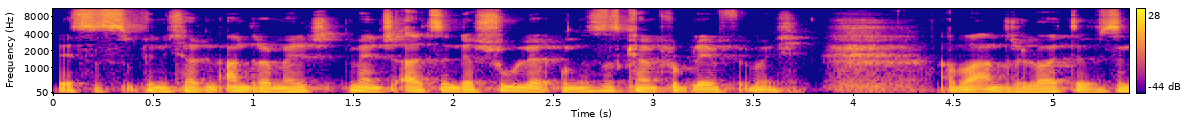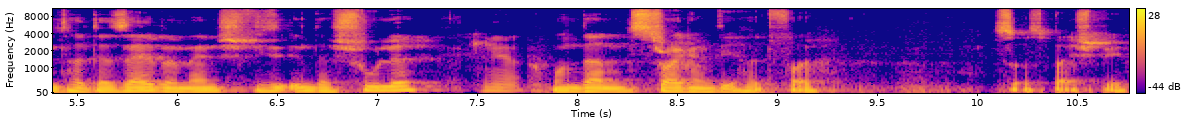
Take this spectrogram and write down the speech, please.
ist es, bin ich halt ein anderer Mensch, Mensch als in der Schule und das ist kein Problem für mich. Aber andere Leute sind halt derselbe Mensch wie in der Schule ja. und dann strugglen die halt voll. So als Beispiel.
